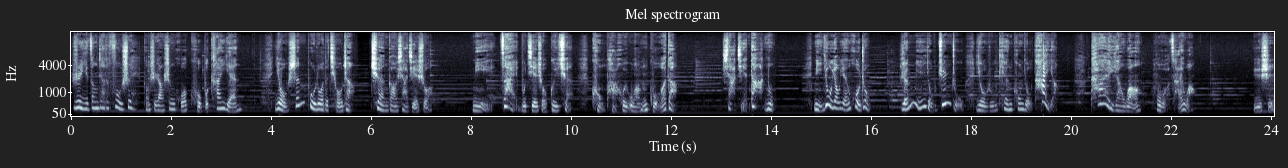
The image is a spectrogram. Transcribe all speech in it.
日益增加的赋税更是让生活苦不堪言。有身部落的酋长劝告夏桀说：“你再不接受规劝，恐怕会亡国的。”夏桀大怒：“你又妖言惑众！人民有君主，犹如天空有太阳，太阳亡，我才亡。”于是。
